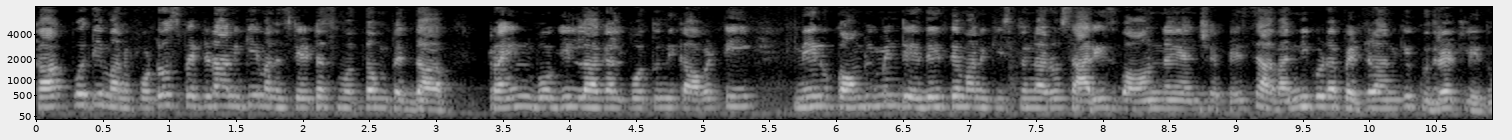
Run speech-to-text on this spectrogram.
కాకపోతే మన ఫొటోస్ పెట్టడానికి మన స్టేటస్ మొత్తం పెద్ద ట్రైన్ బోగిల్ లాగా వెళ్ళిపోతుంది కాబట్టి నేను కాంప్లిమెంట్ ఏదైతే మనకి ఇస్తున్నారో శారీస్ బాగున్నాయి అని చెప్పేసి అవన్నీ కూడా పెట్టడానికి కుదరట్లేదు.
